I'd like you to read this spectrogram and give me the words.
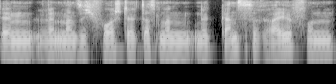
Denn wenn man sich vorstellt, dass man eine ganze Reihe von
